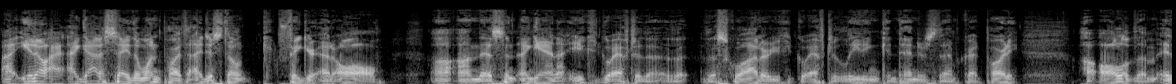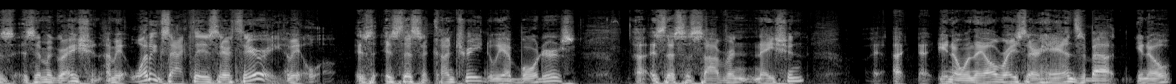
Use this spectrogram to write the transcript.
Uh, you know, I, I got to say, the one part that I just don't figure at all uh, on this, and again, you could go after the, the, the, squad or you could go after leading contenders of the Democrat Party. Uh, all of them is, is immigration. I mean, what exactly is their theory? I mean, is is this a country? Do we have borders? Uh, is this a sovereign nation? Uh, you know, when they all raise their hands about, you know,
